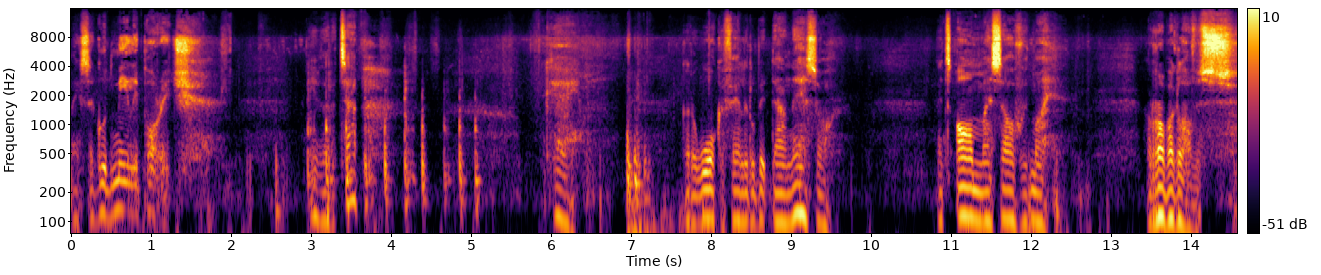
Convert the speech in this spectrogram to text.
Makes a good mealy porridge. Give that a tap. Okay. Got to walk a fair little bit down there, so let's arm myself with my rubber gloves.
